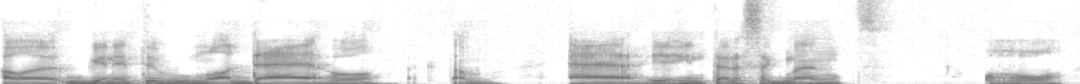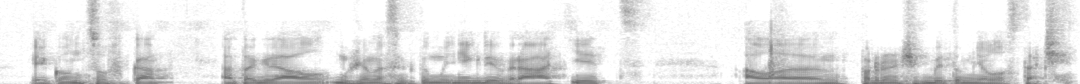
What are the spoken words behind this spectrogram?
ale u genitivu mladého, tak tam e je intersegment, ho je koncovka a tak dál. Můžeme se k tomu někdy vrátit, ale pro dnešek by to mělo stačit.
